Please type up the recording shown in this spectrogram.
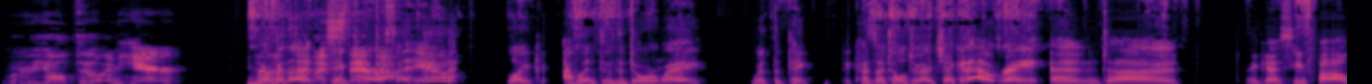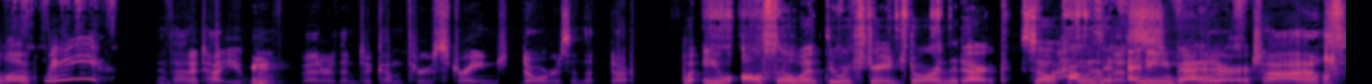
what are y'all doing here? Remember that I picture I sent you? Like I went through the doorway with the pic because I told you I'd check it out, right? And uh I guess you followed me? I thought I taught you both better than to come through strange doors in the dark. But you also went through a strange door in the dark. So how is I it have a any sword, better? child?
